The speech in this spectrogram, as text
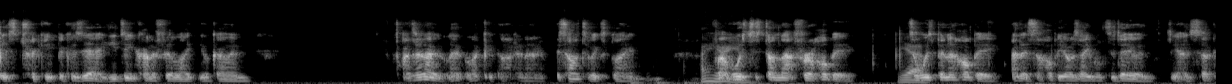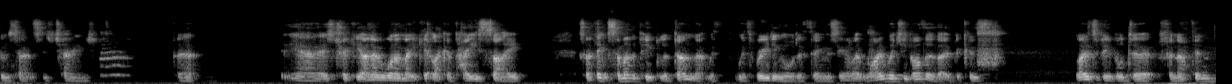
it's tricky because yeah, you do kind of feel like you're going. I don't know, like, like I don't know. It's hard to explain. I But hear I've you. always just done that for a hobby. It's always been a hobby, and it's a hobby I was able to do, and you know, circumstances change. But yeah, it's tricky. I never want to make it like a pay site. So I think some other people have done that with with reading order things. You're like, why would you bother though? Because loads of people do it for nothing.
